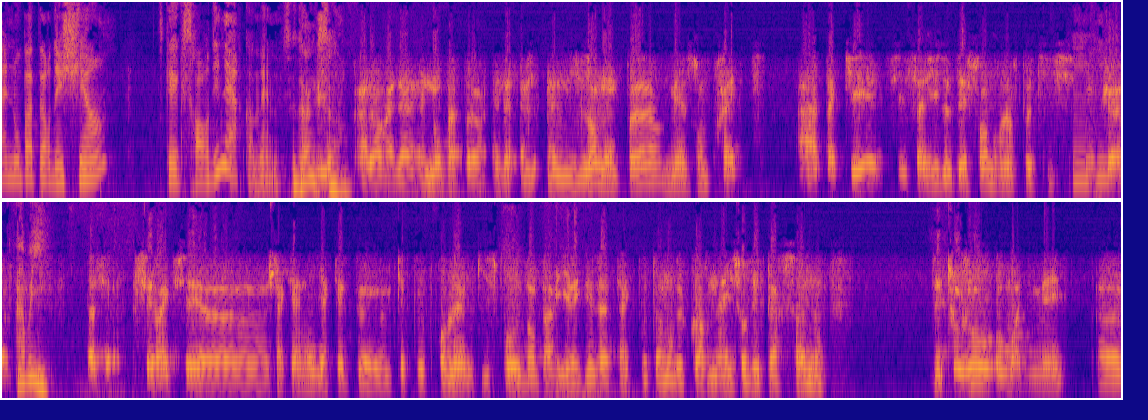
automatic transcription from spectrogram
elles n'ont pas peur des chiens. Ce qui est extraordinaire quand même. C'est dingue ça. Alors, elles, elles n'ont pas peur. Elles, elles- elles en ont peur, mais elles sont prêtes à attaquer s'il s'agit de défendre leurs petits. Mhm. Donc, euh, Ah oui. C'est- vrai que c'est euh, chaque année il y a quelques quelques problèmes qui se posent dans Paris avec des attaques, notamment de corneilles sur des personnes. C'est toujours au mois de mai, euh,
